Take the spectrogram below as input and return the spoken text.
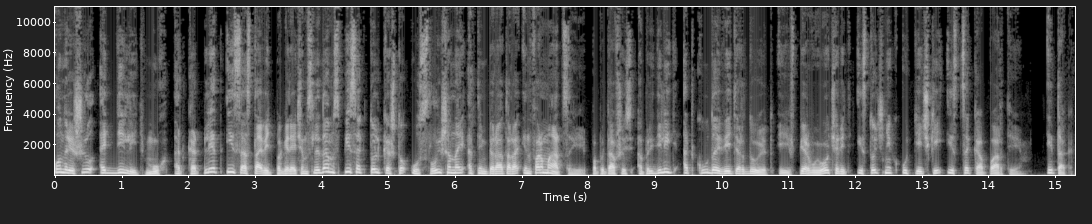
он решил отделить мух от котлет и составить по горячим следам список только что услышанной от императора информации, попытавшись определить, откуда ветер дует, и в первую очередь источник утечки из ЦК партии. Итак,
